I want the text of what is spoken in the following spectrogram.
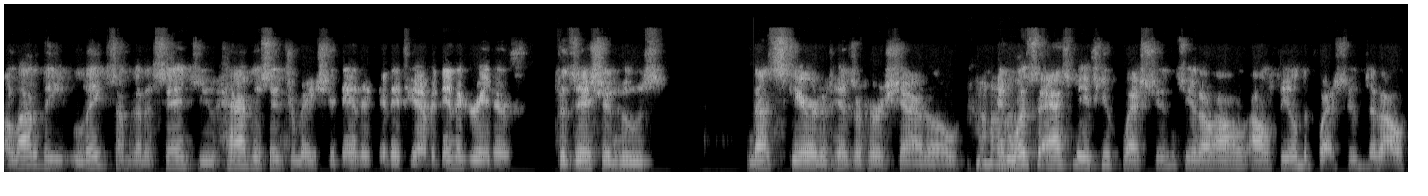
a lot of the links I'm going to send you have this information in it, and if you have an integrative physician who's not scared of his or her shadow and wants to ask me a few questions you know i'll i'll field the questions and i'll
